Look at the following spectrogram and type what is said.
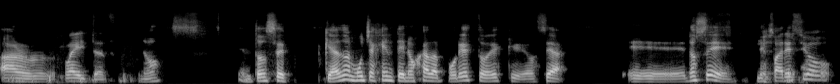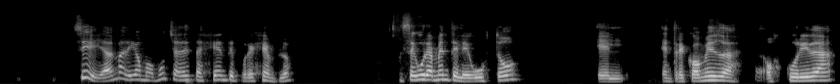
R-rated, ¿no? Entonces, que haya mucha gente enojada por esto es que, o sea, eh, no sé, les pareció... Sí, además, digamos, mucha de esta gente, por ejemplo, seguramente le gustó el, entre comillas, oscuridad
